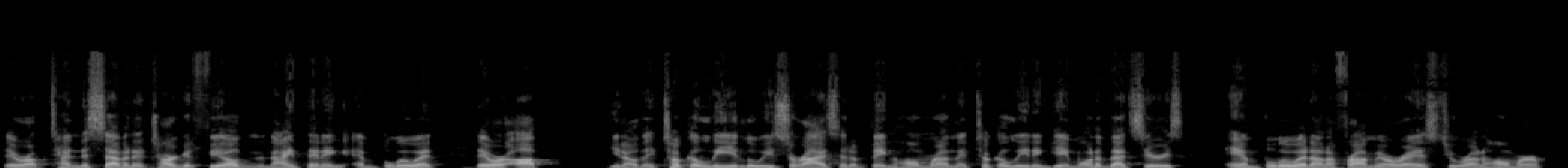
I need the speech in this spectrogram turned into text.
They were up 10 to 7 at Target Field in the ninth inning and blew it. They were up you know, they took a lead. Luis Arraez hit a big home run. They took a lead in game one of that series and blew it on a Franmil Reyes two run homer.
